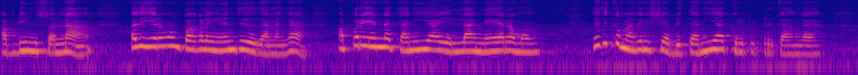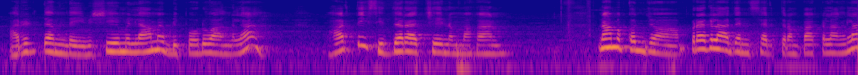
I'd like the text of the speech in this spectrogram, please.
அப்படின்னு சொன்னால் அது இரவும் பகலும் இணைஞ்சது தானங்க. அப்புறம் என்ன தனியாக எல்லா நேரமும்? எதுக்கு மகரிஷி அப்படி தனியாக குறிப்பிட்டிருக்காங்க? அருட்தந்தை விஷயமில்லாமல் இப்படி போடுவாங்களா? வார்த்தை சித்தராச்சேனும் மகான். நாம் கொஞ்சம் பிரகலாதன் சரித்திரம் பார்க்கலாங்களா?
